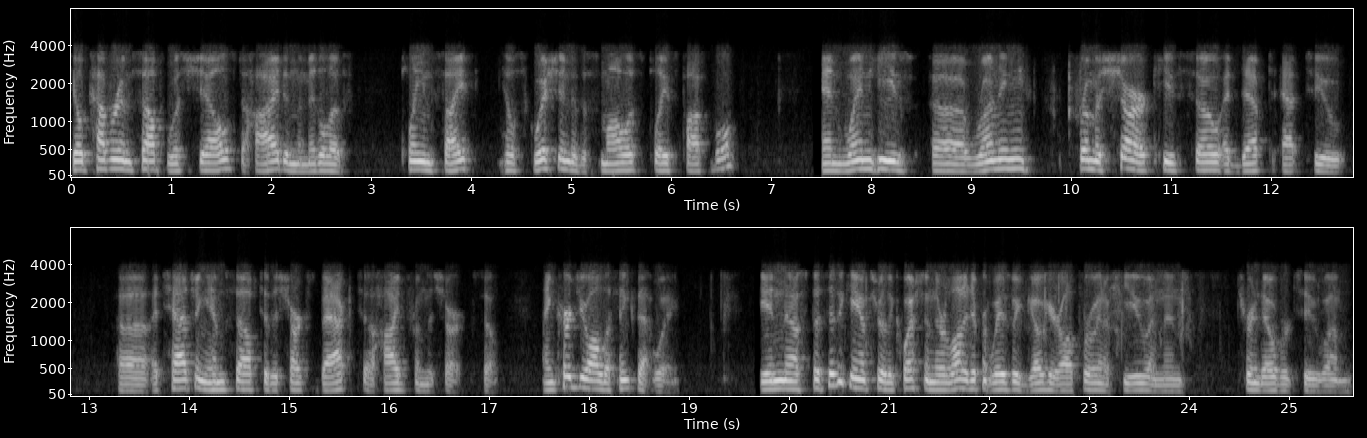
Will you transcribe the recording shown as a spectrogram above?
he'll cover himself with shells to hide in the middle of plain sight. He'll squish into the smallest place possible. And when he's uh, running from a shark, he's so adept at to uh, attaching himself to the shark's back to hide from the shark. So I encourage you all to think that way. In a specific answer to the question, there are a lot of different ways we could go here. I'll throw in a few and then turn it over to um,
